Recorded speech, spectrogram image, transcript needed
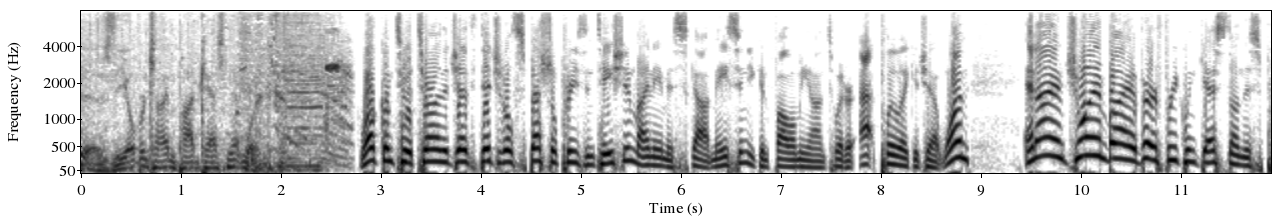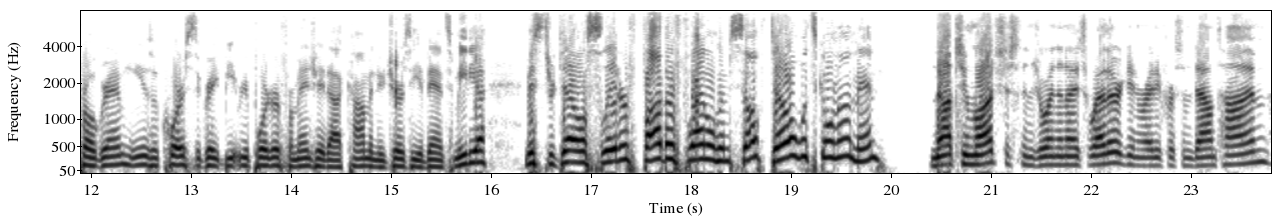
is the Overtime Podcast Network. Welcome to a Turn on the Jets digital special presentation. My name is Scott Mason. You can follow me on Twitter at PlayLikeAJet1. And I am joined by a very frequent guest on this program. He is, of course, the great beat reporter from NJ.com and New Jersey Advance Media, Mr. Darryl Slater, Father Flannel himself. Darryl, what's going on, man? Not too much. Just enjoying the nice weather, getting ready for some downtime.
